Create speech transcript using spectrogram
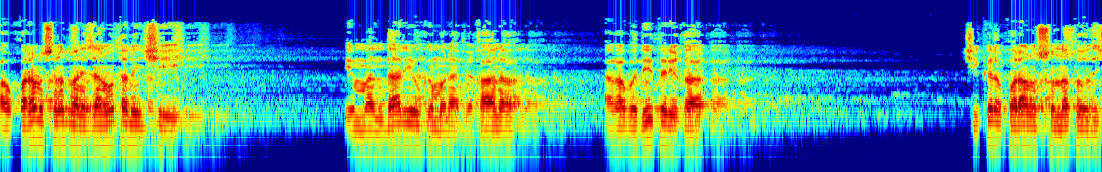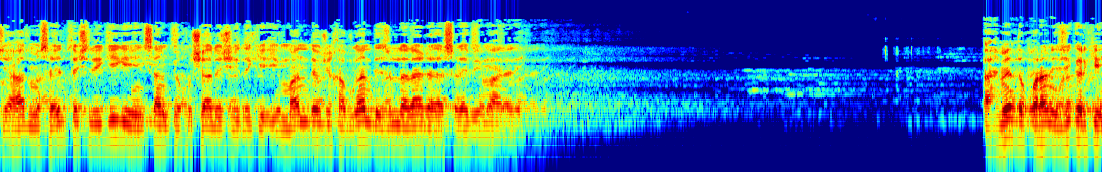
او قران او سنت باندې ځان وتلی شي ایماندار یو که منافقان هغه به دې طریقه چې کله قران او سنت او د جهاد مسائل تشریح کیږي انسان په خوشاله شي د کې ایمان دی او چې خفغان د ذل راغی سره به ایمان لري اهمیت د قران ذکر کې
